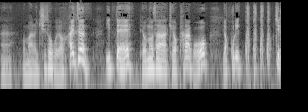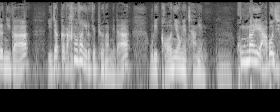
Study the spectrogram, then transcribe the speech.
아, 뭐 많은 취소고요. 하여튼 이때 변호사 개업하라고 옆구리 쿡쿡쿡쿡 찌른 이가 이 작가가 항상 이렇게 표현합니다. 우리 건희영의 장인 홍라의 아버지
